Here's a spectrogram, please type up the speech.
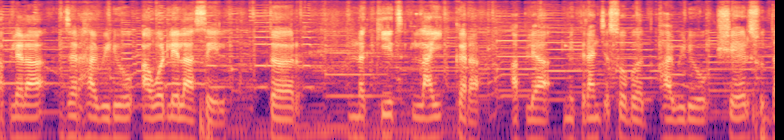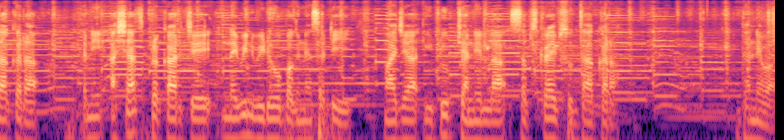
आपल्याला जर हा व्हिडिओ आवडलेला असेल तर नक्कीच लाईक करा. आपल्या मित्रांच्यासोबत हा व्हिडिओ शेअरसुद्धा करा. आणि अशाच प्रकारचे नवीन व्हिडिओ बघण्यासाठी माझ्या यूट्यूब चॅनेलला सबस्क्राईबसुद्धा करा. धन्यवाद.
